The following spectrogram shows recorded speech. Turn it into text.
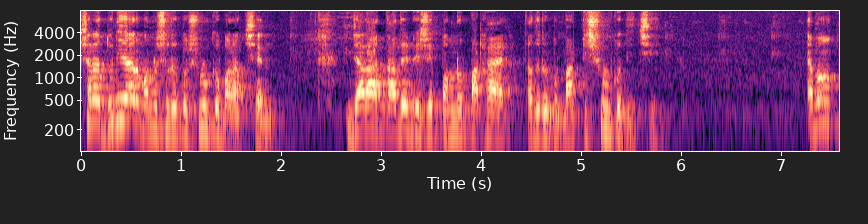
সারা দুনিয়ার মানুষের উপর শুল্ক বাড়াচ্ছেন। যারা তাদের দেশে পণ্য পাঠায়, তাদের উপর বাড়তি শুল্ক দিচ্ছে। এবং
